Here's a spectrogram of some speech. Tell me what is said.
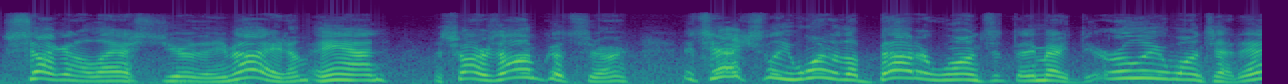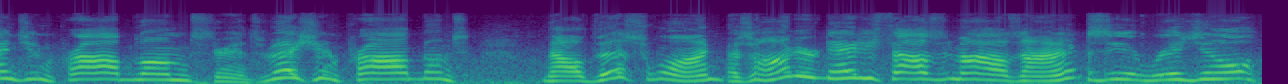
second to last year they made them. And as far as I'm concerned, it's actually one of the better ones that they made. The earlier ones had engine problems, transmission problems. Now this one has 180,000 miles on it. It's the original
